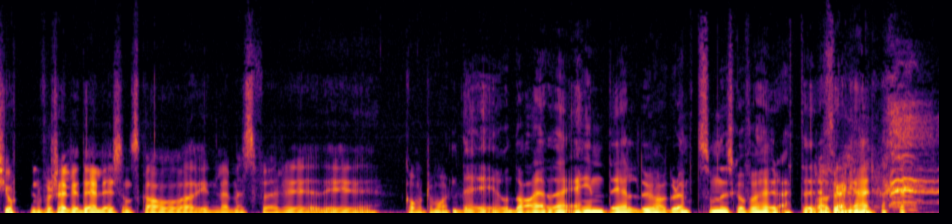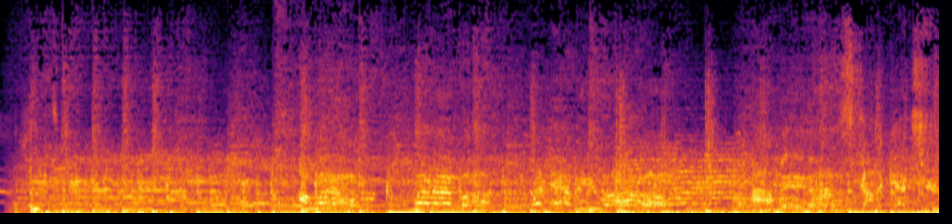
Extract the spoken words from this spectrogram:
14 forskjellige deler som skal innlemmes før de kommer til mål. Det er jo, da er det en del du har glemt, som du skal få høre etter refrenget her. Oh, well, wherever, wherever you are, I'm Aiden's gonna get you,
